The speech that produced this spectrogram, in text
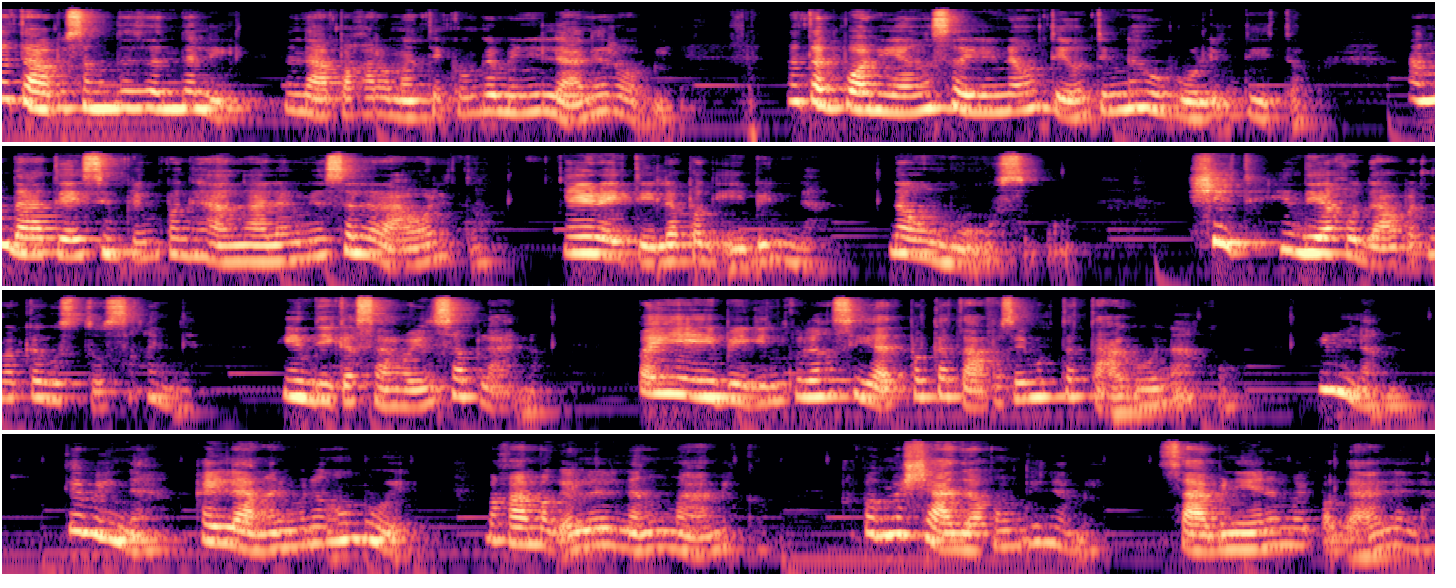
Natapos ang sandali na napakaromantikong gabi nila ni Robbie. Natagpuan niya ang sarili na unti-unting nahuhulog dito. Ang dati ay simpleng paghanga lang niya sa larawan ito. Ngayon ay tila pag-ibig na, na umuusbong. Shit, hindi ako dapat magkagusto sa kanya. Hindi kasama yun sa plano. Paiibigin ko lang siya at pagkatapos ay magtatago na ako. Yun lang. Gabi na, kailangan mo nang umuwi. Baka mag-alala ng mami ko. Kapag masyado akong dinami, sabi niya nang may pag-aalala.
